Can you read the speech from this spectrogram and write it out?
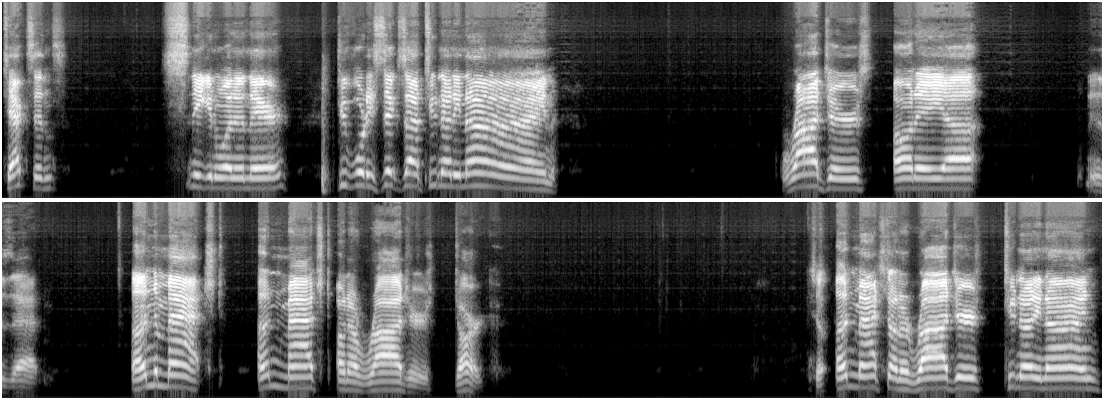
Texans. Sneaking one in there. 246 out of 299. Rogers on a uh what is that? Unmatched. Unmatched on a Rogers. Dark. So unmatched on a Rogers, two ninety nine.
